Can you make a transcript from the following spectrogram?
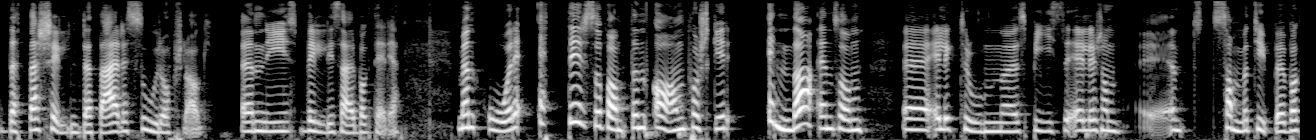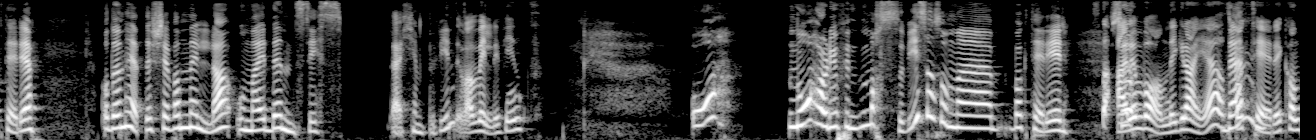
dette er sjeldent, dette er store oppslag. En ny, veldig sær bakterie. Men året etter så fant en annen forsker enda en sånn eh, elektronspise, eller sånn eh, en samme type bakterie. Og den heter Chevanella oneidensis. Det er kjempefint. Det var veldig fint. Og nå har de jo funnet massevis av sånne bakterier. Så det Så er en vanlig greie at den- bakterier kan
